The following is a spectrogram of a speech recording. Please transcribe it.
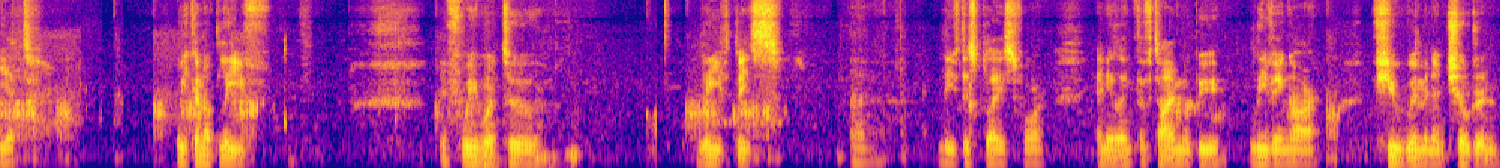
Yet we cannot leave. If we were to leave this, uh, leave this place for any length of time, we'd be leaving our few women and children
